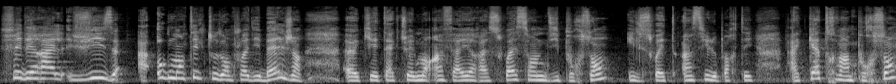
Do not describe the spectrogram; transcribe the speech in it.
fédéral vise à augmenter le taux d'emploi des Belges, euh, qui est actuellement inférieur à 70%. Il souhaite ainsi le porter à 80%.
